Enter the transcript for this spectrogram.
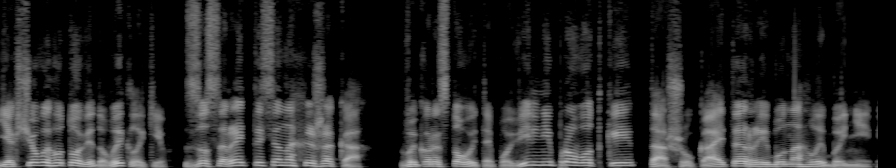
Якщо ви готові до викликів, зосередьтеся на хижаках, використовуйте повільні проводки та шукайте рибу на глибині.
